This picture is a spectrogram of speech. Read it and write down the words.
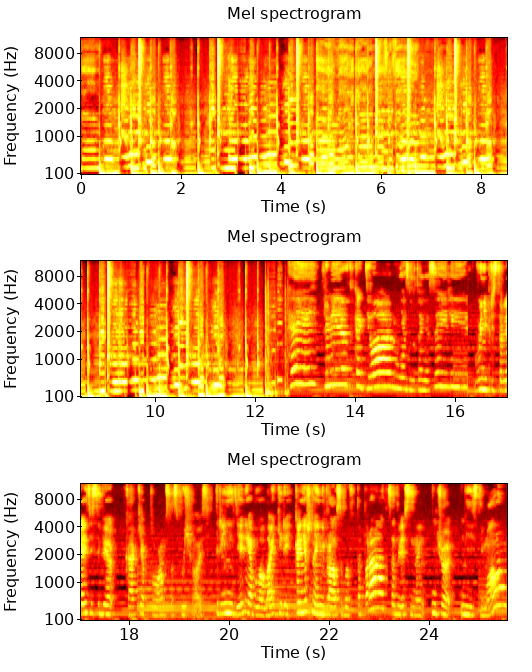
them. Already got enough of them. Аня Сейли. Вы не представляете себе, как я по вам соскучилась. Три недели я была в лагере. Конечно, я не брала с собой фотоаппарат, соответственно, ничего не снимала,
